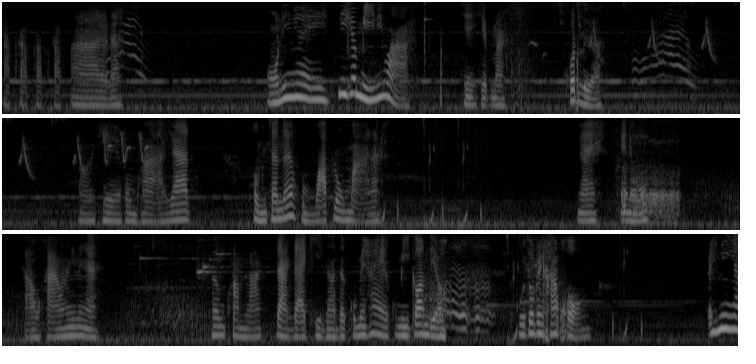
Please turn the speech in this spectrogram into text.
กลับกลับกลับกลับอ่าเดี๋ยวนะโอ้นี่ไง นี่ก็มีนี่หว่าโอเคเก็บมาโคตรเหลือ โอเค ผมหาญาติ ผมจำได้ผมวับลงมานะ ไงไอ้หนูเอาค้างไว้นิดนึงไงเพิ่มความรัก อยากแดกกินนะแต่กูไม่ให้ กูมีก้อนเดียว กูต้องไปคาบของ ไอ้นี่ไง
